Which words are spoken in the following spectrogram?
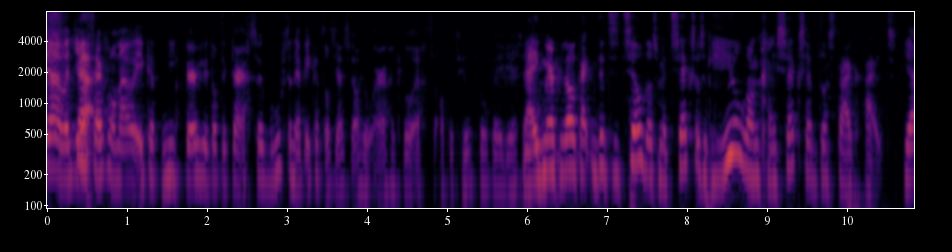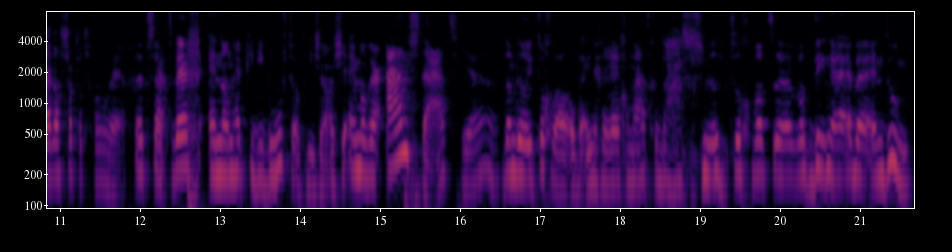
ja, want jij Ja. zei van, nou, ik heb niet per se dat ik daar echt zo behoefte aan heb. Ik heb dat juist wel heel erg. Ik wil echt altijd heel veel BDSM. Nou, ik merk wel, kijk, dit is hetzelfde als met seks. Als ik heel lang geen seks heb, dan sta ik uit. Ja, dan zakt dat gewoon weg. Het zakt weg en dan heb je die behoefte ook niet zo. Als je eenmaal weer aanstaat, Ja. dan wil je toch wel op enige regelmatige basis wil je toch wat, eh, wat dingen hebben en doen.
